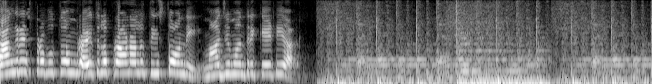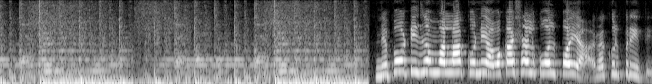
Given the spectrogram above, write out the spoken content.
కాంగ్రెస్ ప్రభుత్వం రైతుల ప్రాణాలు తీస్తోంది మాజీ మంత్రి కేటీఆర్. నెపోటిజం వల్ల కొన్ని అవకాశాలు కోల్పోయా రకుల్ ప్రీతి.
